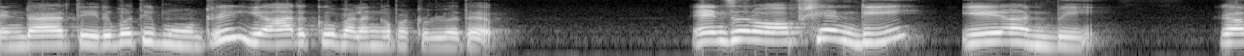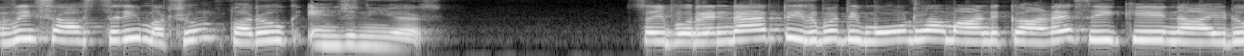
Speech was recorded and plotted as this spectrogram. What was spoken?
ரெண்டாயிரத்தி இருபத்தி மூன்று யாருக்கு வழங்கப்பட்டுள்ளது? Answer option D A and B Ravi Shastri மற்றும் ஃபரூக் என்ஜினியர் ஸோ இப்போ ரெண்டாயிரத்தி இருபத்தி மூன்றாம் ஆண்டுக்கான சி கே நாயுடு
